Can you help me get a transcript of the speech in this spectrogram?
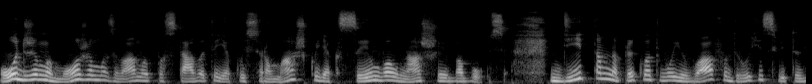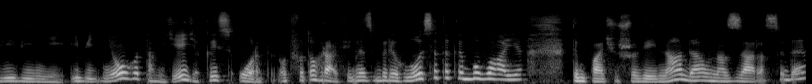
Отже, ми можемо з вами поставити якусь ромашку як символ нашої бабусі. Дід там, наприклад, воював у Другій світовій війні, і від нього там є якийсь орден. От фотографій не зберіглося, таке буває. Тим паче, що війна да, у нас зараз іде.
